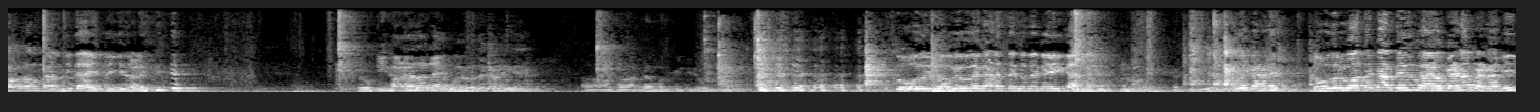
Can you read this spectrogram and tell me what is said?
ਉਹਦਾ ਗਰਮੀ ਤਾਂ ਆਈ ਪਈ ਨਾਲੇ ਰੋਟੀ ਖਾਣੇ ਦਾ ਟਾਈਮ ਹੋਇਆ ਉਹਦੇ ਖਾਣੇ ਕੇ। ਆ ਸਾਡਾ ਮੱਕੀ ਦੀ ਰੋਟੀ। ਦੋ ਦਿਨ ਹੋ ਗਏ ਉਹਦੇ ਗਾਣੇ ਤਿੰਨ ਦਿਨ ਇਹੀ ਕਰਨੇ ਉਹਦੇ ਗਾਣੇ ਦੋ ਦਿਨ ਬਾਅਦ ਤਾਂ ਘਰਦਿਆਂ ਨੂੰ ਆਇਓ ਕਹਿਣਾ ਪੈਣਾ ਵੀ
